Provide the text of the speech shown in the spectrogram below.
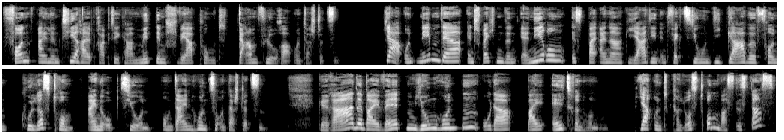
von einem Tierheilpraktiker mit dem Schwerpunkt Darmflora unterstützen. Ja, und neben der entsprechenden Ernährung ist bei einer Giardieninfektion die Gabe von Kolostrum eine Option, um deinen Hund zu unterstützen. Gerade bei Welpen, Junghunden oder bei älteren Hunden. Ja, und Kolostrum, was ist das?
